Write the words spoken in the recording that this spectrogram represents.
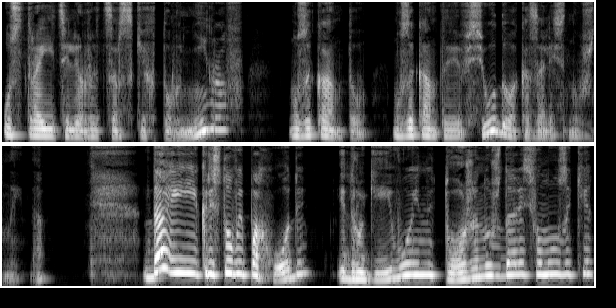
устроители рыцарских турниров. Музыканту музыканты всюду оказались нужны. Да? да, и крестовые походы, и другие воины тоже нуждались в музыке.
